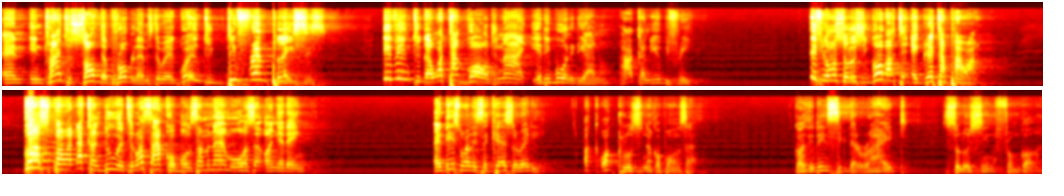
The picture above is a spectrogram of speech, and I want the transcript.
and in trying to solve the problems they were going to different places. Even to the water god na yɛde bɔ ne dua no how can you be free? If you want solution go back to a greater power. God's power that can do it. And this one is a curse already. What close pɔnsa. Because they didn't seek the right solution from God.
